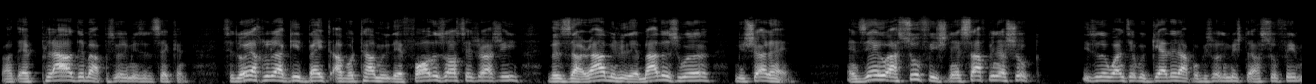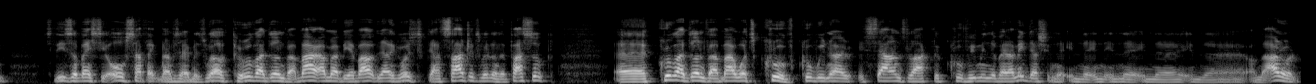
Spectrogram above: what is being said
Right? They plowed them up. That's what it means in a second. Said Lo yachlu lagid beit avotam, who their fathers are, says Rashi, v'zaram, who their mothers were, misharhem. And zehu asufish, nesaf min ashuk. These are the ones that were gathered up, When we saw the Mishnah, asufim. So these are basically all Safek Mamzerim as well. Kruva Adon Vamar, Amar Biabaut, now the Sartrix went on the Pasuk. Uh, Kruv Adon Vamar, what's Kruv? Kruv, we know, it sounds like the Kruvim in the Ben in the, in the, in the, in the, in the, on the Aron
